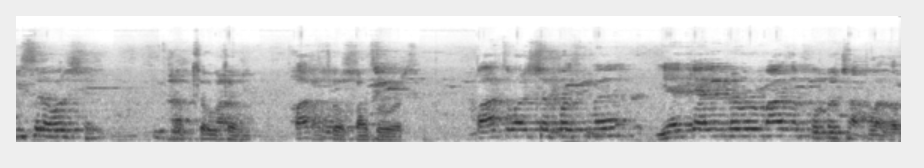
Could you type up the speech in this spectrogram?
तिसरं वर्ष. चौथं. पाच पाच वर्ष. पाच वर्ष. पाच वर्षापासून या कॅलेंडरवर माझा फोटो छापला जातो.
